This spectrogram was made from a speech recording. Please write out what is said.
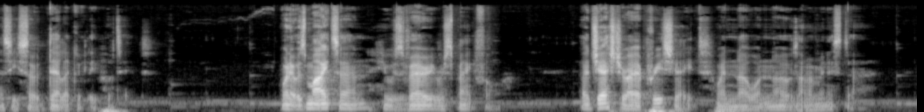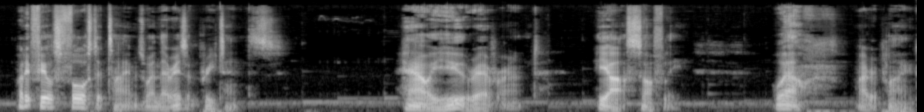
as he so delicately put it. When it was my turn, he was very respectful, a gesture I appreciate when no one knows I'm a minister, but it feels forced at times when there is a pretense. How are you, Reverend? he asked softly. Well, I replied,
